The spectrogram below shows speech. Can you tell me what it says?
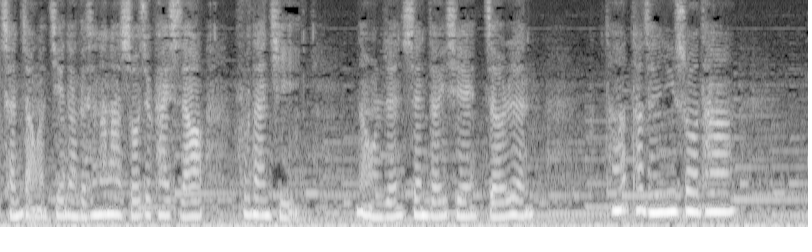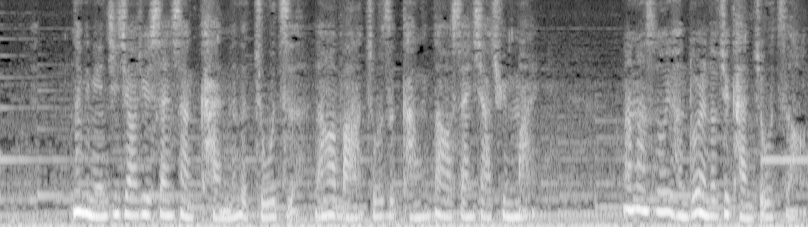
成长的阶段。可是他那时候就开始要负担起那种人生的一些责任。他他曾经说，他那个年纪就要去山上砍那个竹子，然后把竹子扛到山下去卖。那那时候有很多人都去砍竹子哦，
